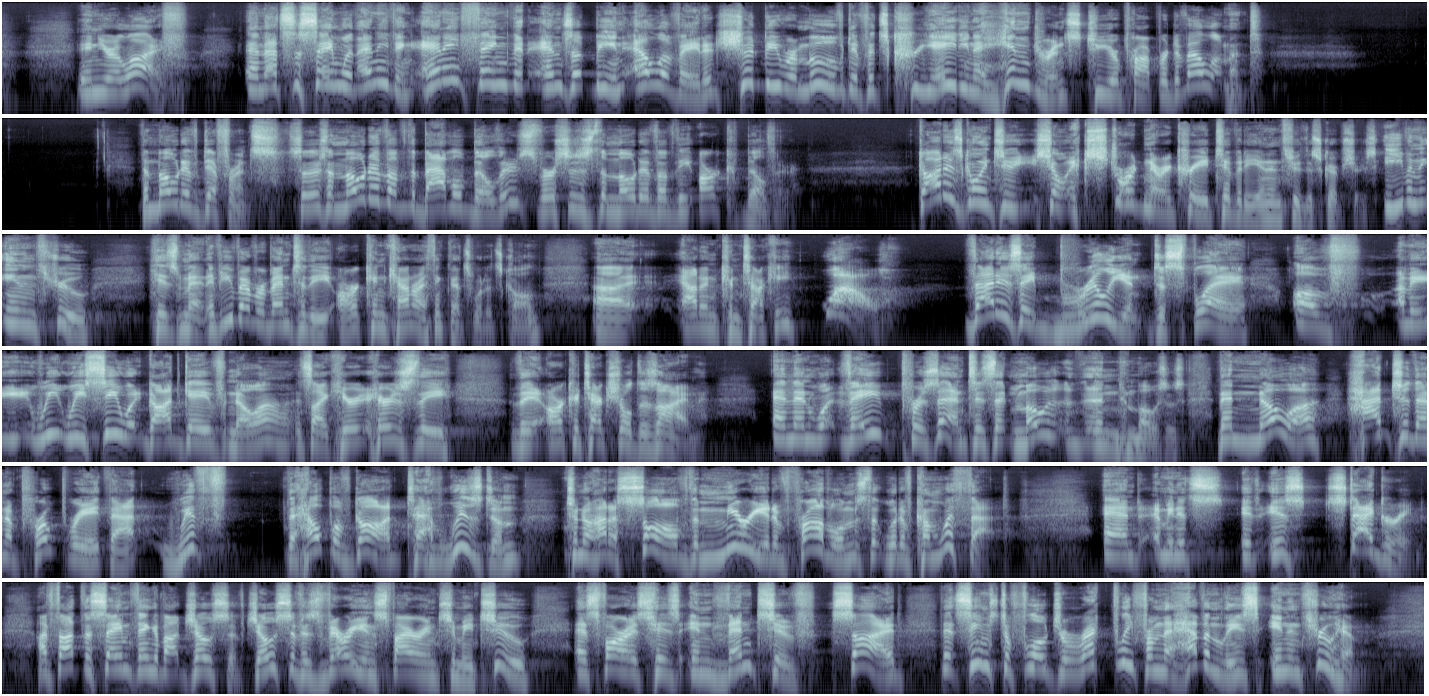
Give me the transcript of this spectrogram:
in your life. And that's the same with anything. Anything that ends up being elevated should be removed if it's creating a hindrance to your proper development. The motive difference. So there's a motive of the Babel builders versus the motive of the ark builder. God is going to show extraordinary creativity in and through the scriptures, even in and through his men. If you've ever been to the Ark Encounter, I think that's what it's called, uh, out in Kentucky, wow, that is a brilliant display of, I mean, we, we see what God gave Noah. It's like, here, here's the, the architectural design. And then what they present is that Mo- then Moses, then Noah had to then appropriate that with the help of God to have wisdom to know how to solve the myriad of problems that would have come with that. And I mean, it's, it is staggering. I've thought the same thing about Joseph. Joseph is very inspiring to me too, as far as his inventive side that seems to flow directly from the heavenlies in and through him.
